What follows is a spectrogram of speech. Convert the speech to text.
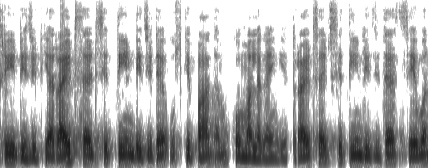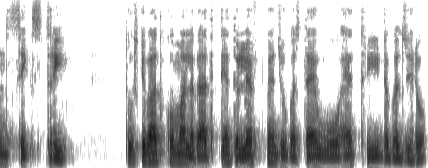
थ्री डिजिट या राइट साइड से तीन डिजिट है, उसके बाद हम कोमा लगाएँगे। तो राइट साइड से तीन डिजिट है सेवन सिक्स थ्री तो उसके बाद कोमा लगा देते हैं तो लेफ़्ट में जो बचता है वो है थ्री डबल ज़ीरो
